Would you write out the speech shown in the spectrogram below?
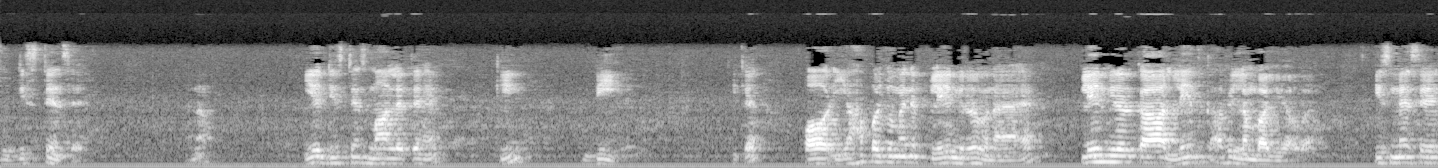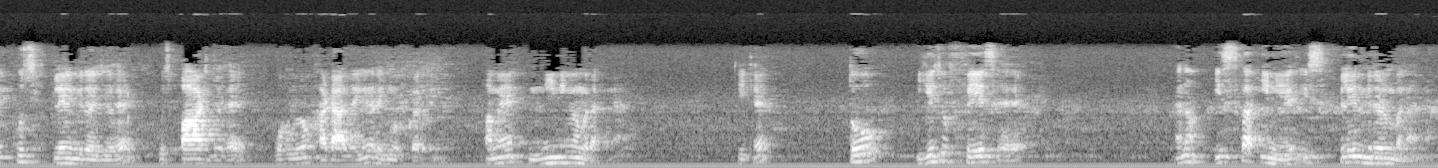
जो डिस्टेंस है है ना? ये डिस्टेंस मान लेते हैं कि b है। ठीक है? और यहाँ पर जो मैंने प्लेन मिरर बनाया है प्लेन मिरर का लेंथ काफ़ी लंबा लिया हुआ है। इसमें से कुछ प्लेन मिरर जो है, कुछ पार्ट जो है, वो हम लोग हटा देंगे रिमूव कर देंगे। हमें मिनिमम रखना है। ठीक है? तो ये जो फेस है है ना, इसका इमेज इस प्लेन मिरर में बनाना है।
